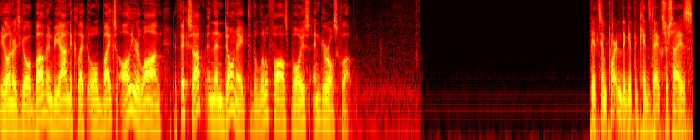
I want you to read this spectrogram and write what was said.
The owners go above and beyond to collect old bikes all year long to fix up and then donate to the Little Falls Boys and Girls Club. It's important to get the kids to exercise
